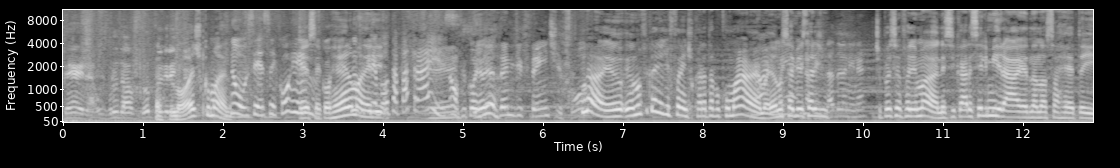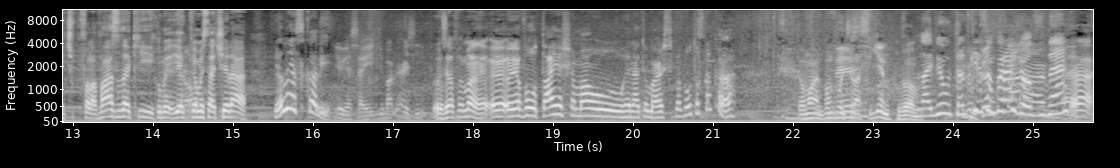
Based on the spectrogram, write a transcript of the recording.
perna. O Bruno dava fruto pra direita. Lógico, mano. Não, você ia sair correndo. Ia sair correndo, mano, Você ia ele- voltar pra trás. Não, ficou eu e a Dani de frente. Pô. Não, eu, eu não ficaria de frente, o cara tava com uma arma, eu não sabia se era de... Da Dani, né? Tipo assim, eu falei, mano, esse cara, se ele mirar na nossa reta e, tipo, falar, vaza daqui, come- ia começar a tirar, eu não ia ficar ali. Eu ia sair devagarzinho. Eu já falei, mano, eu, eu ia voltar e ia chamar o Renato e o Márcio pra voltar pra cá. Então, mano, vamos continuar seguindo? Vamos. Nós viu tanto que eles são corajosos, né? Ah,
